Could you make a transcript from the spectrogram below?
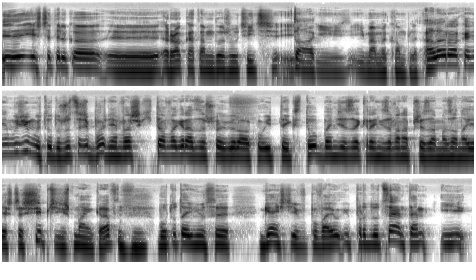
Y, jeszcze tylko y, Roka tam dorzucić i, Tak. i, i mamy komplet. Ale Roka nie musimy tu dorzucać, ponieważ hitowa gra z zeszłego roku It Takes Two będzie zekranizowana przez Amazona jeszcze szybciej niż Minecraft, Mhm. bo tutaj newsy gęściej wypływają i producentem i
